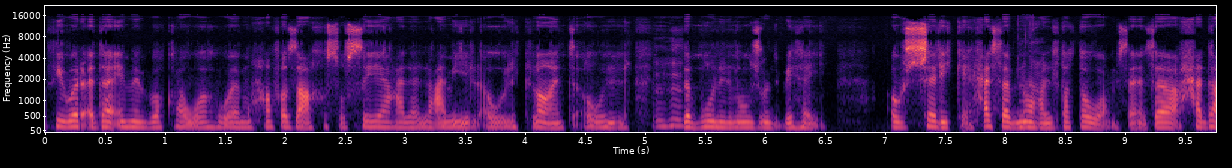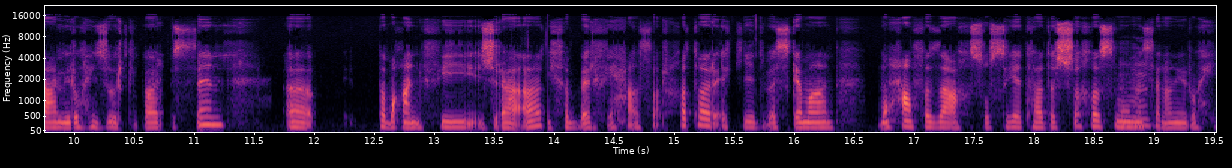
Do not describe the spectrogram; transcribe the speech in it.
في ورقة دائما بيوقعوا وهو محافظة على خصوصية على العميل أو ال client أو الزبون الموجود بهي أو الشركة حسب نوع نعم. التطوع. مثلا إذا حدا عم يروح يزور كبار بالسن آه، طبعا في إجراءات يخبر في حال صار خطر أكيد بس كمان محافظة على خصوصية هذا الشخص مو مثلا يروح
